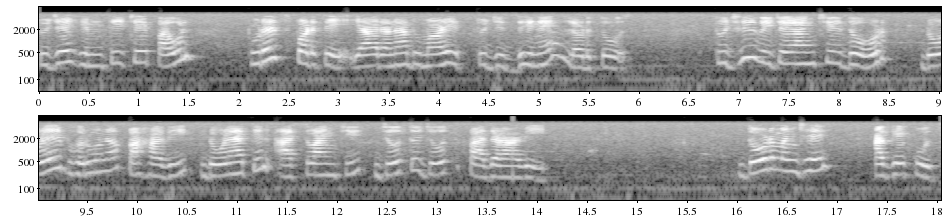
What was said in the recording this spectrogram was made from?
तुझे हिमतीचे पाऊल पुढेच पडते या रणधुमाळीत तू जिद्दीने लढतोस. तुझी विजयांची दौड डोळे भरून पाहावी डोळ्यातील आसवांची ज्योत ज्योत पाजळावी. दोड म्हणजे आगेकूच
